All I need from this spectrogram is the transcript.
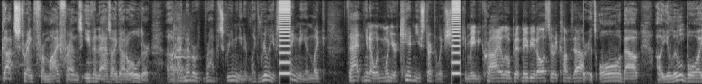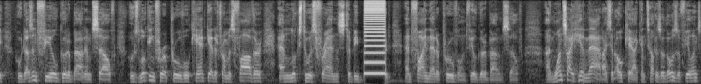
got strength from my friends even as I got older. Uh, I remember Rob screaming and it like really upsetting me, and like that, you know, when, when you're a kid and you start to like shake and maybe cry a little bit, maybe it all sort of comes out. It's all about uh, your little boy who doesn't feel good about himself, who's looking for approval, can't get it from his father, and looks to his friends to be and find that approval and feel good about himself. And once I hit that, I said, okay, I can tell, because those are feelings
